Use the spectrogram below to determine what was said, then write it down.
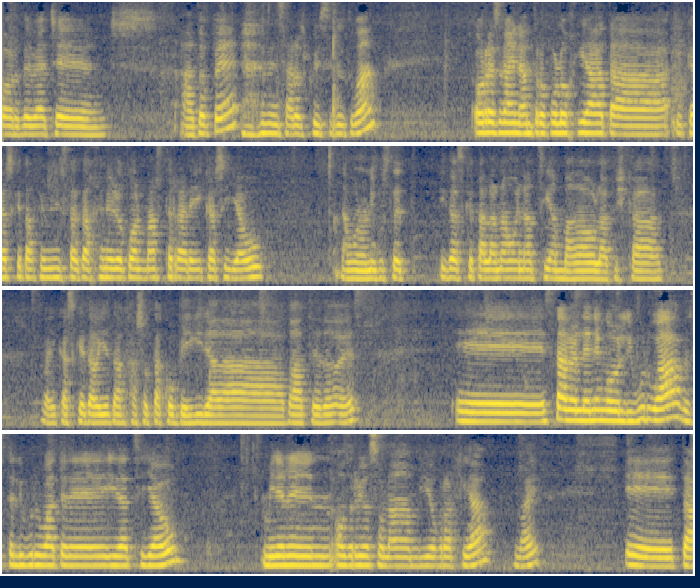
hor DBH atope, Benzarozko institutuan. Horrez gain antropologia eta ikasketa feminista eta generokoan masterrare ikasi jau. Da, bueno, nik uste idazketa lan hauen atzian badaola pixkat ba, ikasketa horietan jasotako begirada bat edo, ez? E, ez da lehenengo liburua, beste liburu bat ere idatzi jau, Mirenen Odriozolan biografia, bai? Eta,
